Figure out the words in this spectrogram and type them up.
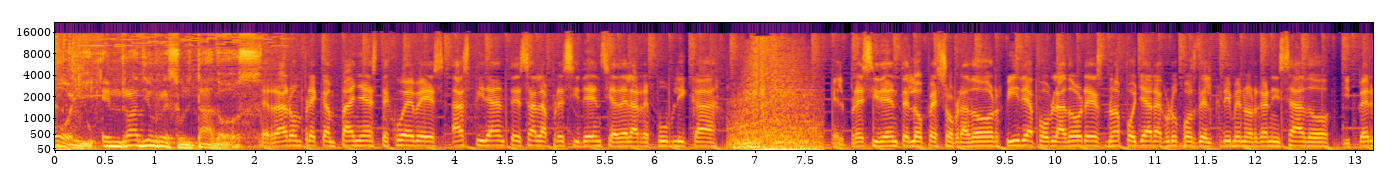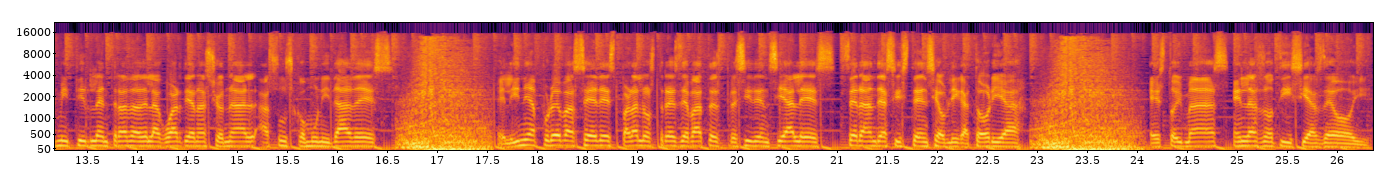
Hoy en Radio Resultados. Cerraron precampaña este jueves aspirantes a la presidencia de la República. El presidente López Obrador pide a pobladores no apoyar a grupos del crimen organizado y permitir la entrada de la Guardia Nacional a sus comunidades. El INE aprueba sedes para los tres debates presidenciales. Serán de asistencia obligatoria. Esto y más en las noticias de hoy.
